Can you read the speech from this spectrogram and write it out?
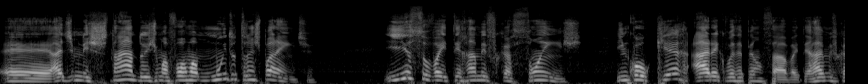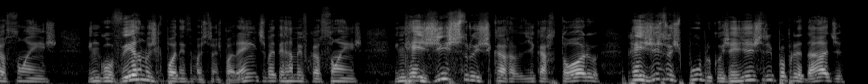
é, administrados de uma forma muito transparente. E isso vai ter ramificações em qualquer área que você pensar. Vai ter ramificações em governos que podem ser mais transparentes, vai ter ramificações em registros de cartório, registros públicos, registro de propriedade.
